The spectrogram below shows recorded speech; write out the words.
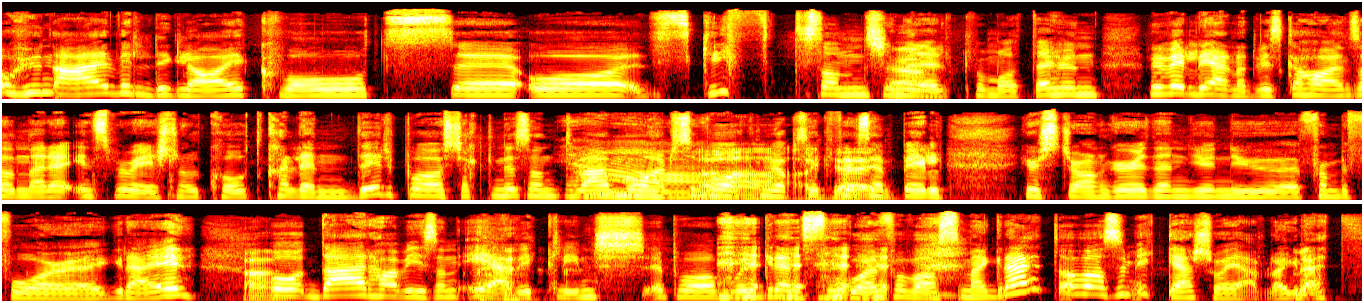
og hun er veldig glad i quotes eh, og skrift sånn generelt, på en måte. Hun vil veldig gjerne at vi skal ha en sånn inspirational quote-kalender på kjøkkenet, sånn at hver morgen så våkner vi opp til Ah, ok. for eksempel You're stronger than you knew from before-greier. Ja. Og der har vi sånn evig clinch på hvor grensen går for hva som er greit, og hva som ikke er så jævla greit.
